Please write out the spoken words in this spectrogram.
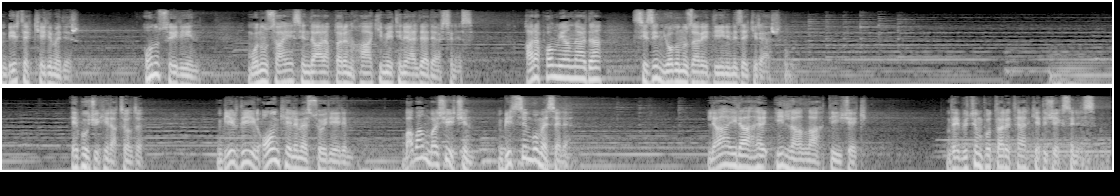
bir tek kelimedir. Onu söyleyin. Bunun sayesinde Arapların hakimiyetini elde edersiniz. Arap olmayanlar da sizin yolunuza ve dininize girer. Ebu Cihil atıldı. Bir değil on kelime söyleyelim. Baban başı için bitsin bu mesele. La ilahe illallah diyecek. Ve bütün putları terk edeceksiniz.''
